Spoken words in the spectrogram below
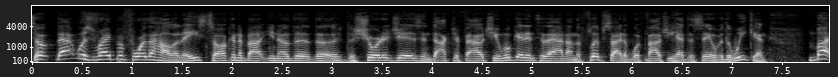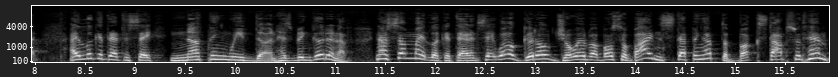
So that was right before the holidays, talking about you know the, the the shortages and Dr. Fauci, and we'll get into that on the flip side of what Fauci had to say over the weekend. But I look at that to say nothing we've done has been good enough. Now some might look at that and say, well, good old Joe Baboso Biden stepping up, the buck stops with him.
